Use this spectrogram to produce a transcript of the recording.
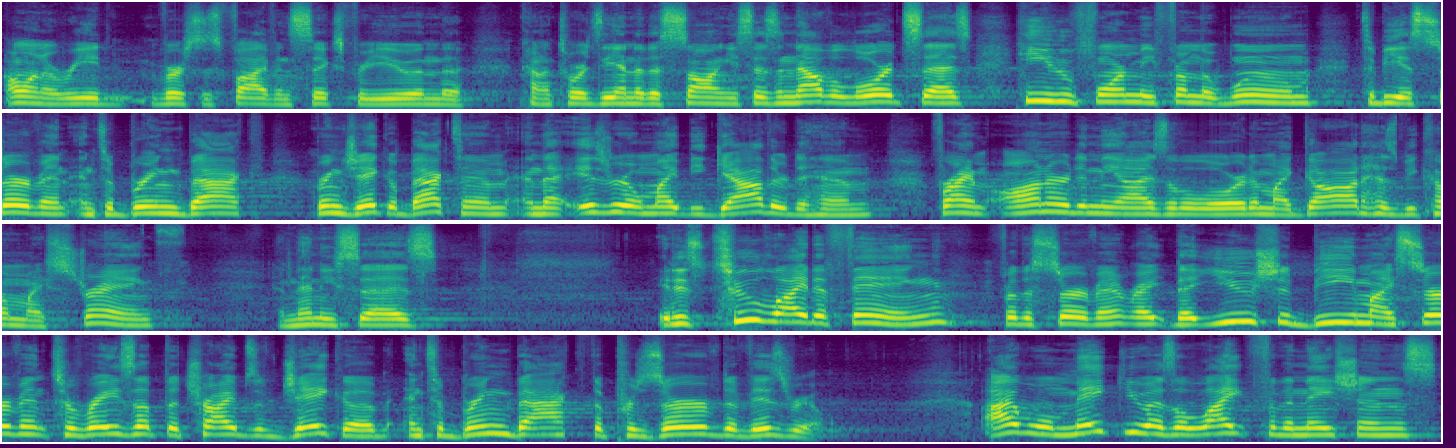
I want to read verses 5 and 6 for you and the kind of towards the end of the song. He says, And now the Lord says, He who formed me from the womb to be his servant and to bring back, bring Jacob back to him, and that Israel might be gathered to him. For I am honored in the eyes of the Lord, and my God has become my strength. And then he says, It is too light a thing for the servant, right, that you should be my servant to raise up the tribes of Jacob and to bring back the preserved of Israel. I will make you as a light for the nations,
